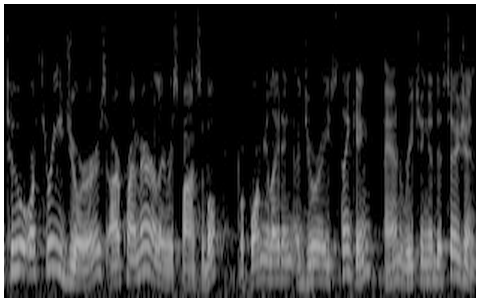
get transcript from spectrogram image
two or three jurors are primarily responsible for formulating a jury's thinking and reaching a decision.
